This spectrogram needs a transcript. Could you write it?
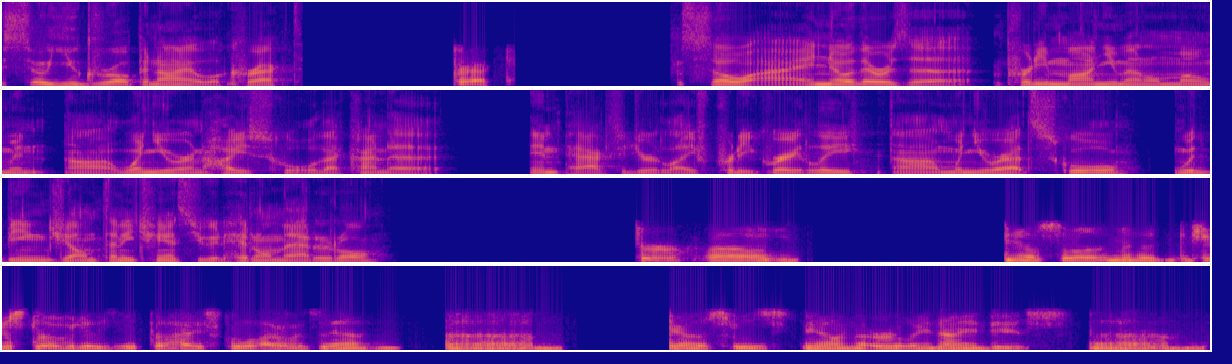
So you grew up in Iowa, correct? Correct. So I know there was a pretty monumental moment uh, when you were in high school that kind of impacted your life pretty greatly um, when you were at school with being jumped. Any chance you could hit on that at all? Sure. Um, you know, so I mean, the, gist of it is that the high school I was in, um, you know, this was you know in the early '90s. Um,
